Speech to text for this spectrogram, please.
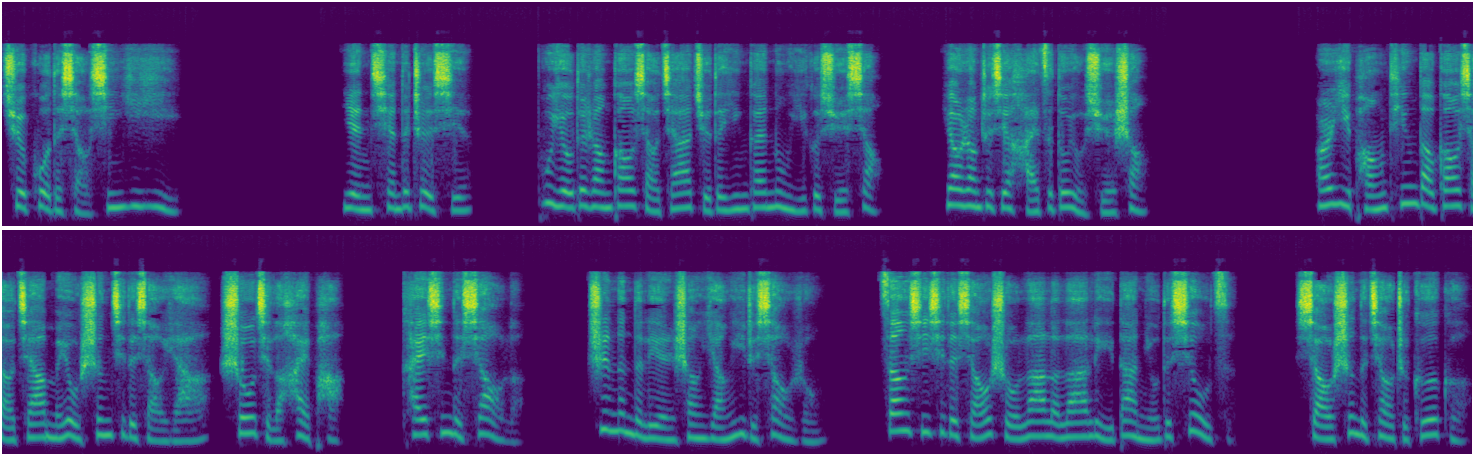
却过得小心翼翼。眼前的这些，不由得让高小佳觉得应该弄一个学校。要让这些孩子都有学上，而一旁听到高小佳没有生气的小牙收起了害怕，开心的笑了，稚嫩的脸上洋溢着笑容，脏兮兮的小手拉了拉李大牛的袖子，小声的叫着哥哥。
